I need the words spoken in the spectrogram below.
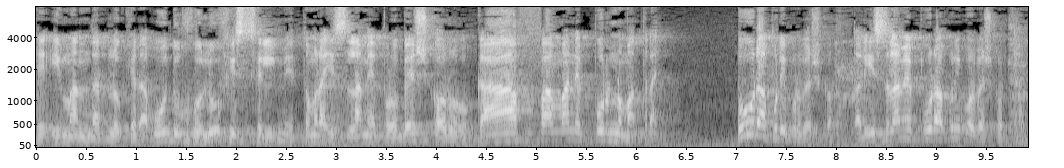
হে ইমানদার লোকেরা উদ খুলু ফিসসিলমে। তোমরা ইসলামে প্রবেশ করো কাফা মানে পূর্ণ মাত্রায়। পুরাপুরি প্রবেশ করো। তাহলে ইসলামে পুরাপুরি প্রবেশ করতে হবে।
